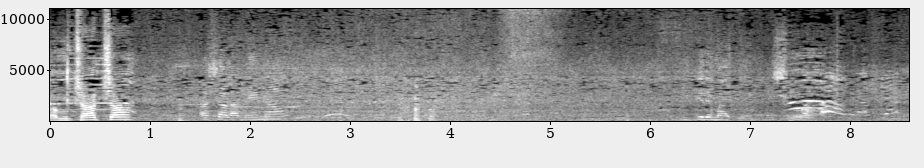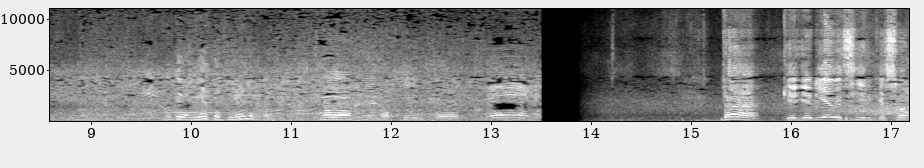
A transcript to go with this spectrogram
la muchacha. Allá la nena. ¿Y quiere mate? ¿No te bañaste al final, hijo? No, me mojé un poco. Ta, que quería decir que son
